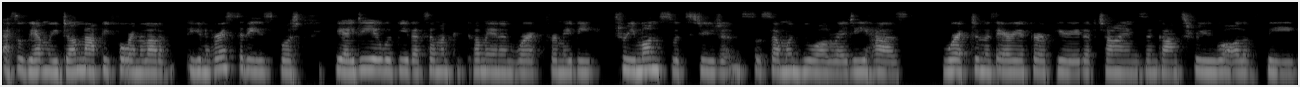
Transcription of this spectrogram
I suppose we haven't really done that before in a lot of universities, but the idea would be that someone could come in and work for maybe three months with students. So someone who already has worked in this area for a period of times and gone through all of the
